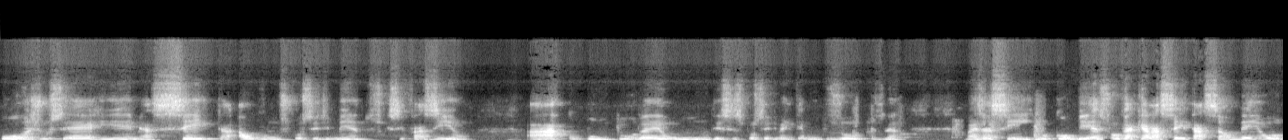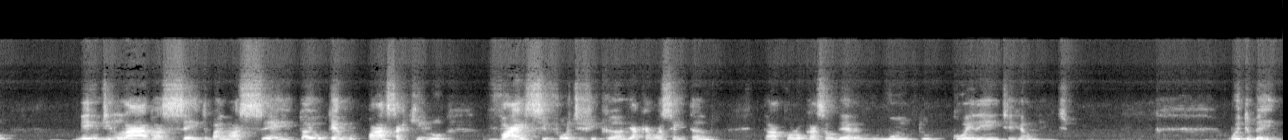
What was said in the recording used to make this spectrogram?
hoje o CRM aceita alguns procedimentos que se faziam. A acupuntura é um desses procedimentos, tem muitos outros, né? Mas, assim, no começo, houve aquela aceitação meio, meio de lado. Aceito, mas não aceito. Aí o tempo passa, aquilo vai se fortificando e acaba aceitando. Então, a colocação dela é muito coerente, realmente. Muito bem.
